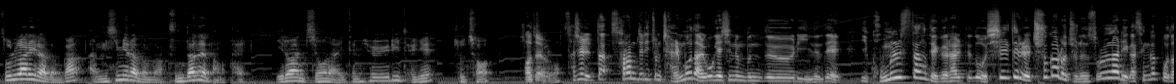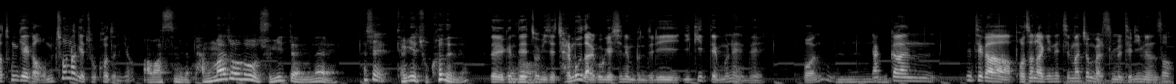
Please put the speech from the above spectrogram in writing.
솔라리라던가 앙심이라던가 군단의 방패 이러한 지원 아이템 효율이 되게 좋죠. 맞아요. 사실 딱 사람들이 좀 잘못 알고 계시는 분들이 있는데 이 고물상 덱을 할 때도 실드를 추가로 주는 솔라리가 생각보다 통계가 엄청나게 좋거든요. 아 맞습니다. 방마저도 주기 때문에 사실 되게 좋거든요. 네, 근데 그래서- 좀 이제 잘못 알고 계시는 분들이 있기 때문에 네, 한번 음, 약간 힌트가 벗어나긴 했지만 좀 말씀을 드리면서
